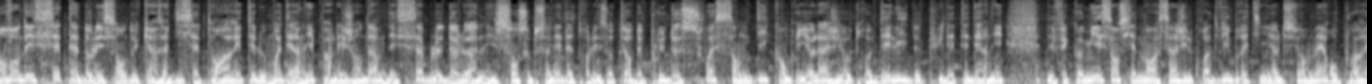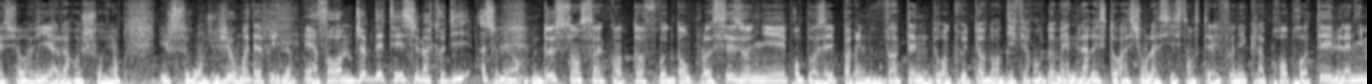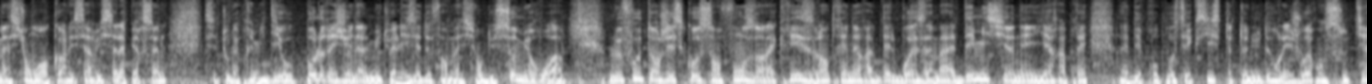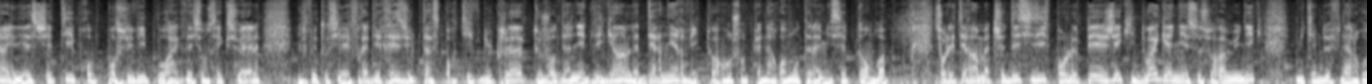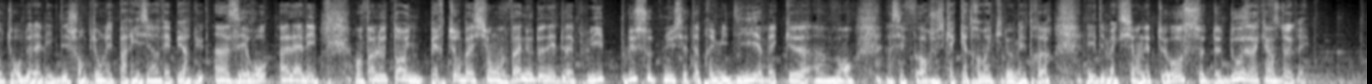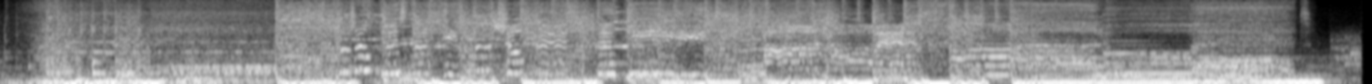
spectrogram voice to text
En Vendée, sept adolescents de 15 à 17 ans arrêtés le mois dernier par les gendarmes des Sables d'Olonne. Ils sont soupçonnés d'être les auteurs de plus de 70 cambriolages et autres délits depuis l'été dernier. Des faits commis essentiellement à Saint-Gilles-Croix-de-Vie, Bretignolles-sur-Mer, au Poiré-sur-Vie, à La Roche-sur-Yon. Ils seront jugés au mois d'avril. Et un forum job d'été ce mercredi à Saumur. 250 offres d'emploi saisonniers proposées par une vingtaine de recruteurs dans différents domaines. La restauration, l'assistance téléphonique, la propreté, l'animation ou encore les services à la personne. C'est tout l'après-midi au pôle régional mutualisé de formation du Saumurois. Le foot Angesco s'enfonce dans la crise. L'entraîneur Abdel Boisama a démissionné hier après des propos sexistes tenus devant les joueurs en soutien à Elias Chetty, poursuivi pour agression sexuelle. Il fait aussi les frais des résultats sportifs du club, toujours dernier de Ligue 1. La dernière victoire en championnat remonte à la mi-septembre. Sur les terrains, match décisif pour le PSG qui doit gagner ce soir à Munich. Huitième de finale retour de la Ligue des Champions. Les Parisiens avaient perdu 1-0 à l'aller. Enfin, le temps, une perturbation va nous donner de la pluie, plus soutenue cet après-midi avec euh, un vent assez fort jusqu'à 80 km heure et des maxi en nette hausse de 12 à 15 degrés.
